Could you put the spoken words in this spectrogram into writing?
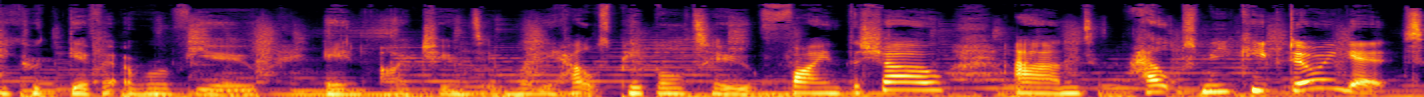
you could give it a review in iTunes. It really helps people to find the show and helps me keep doing it.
